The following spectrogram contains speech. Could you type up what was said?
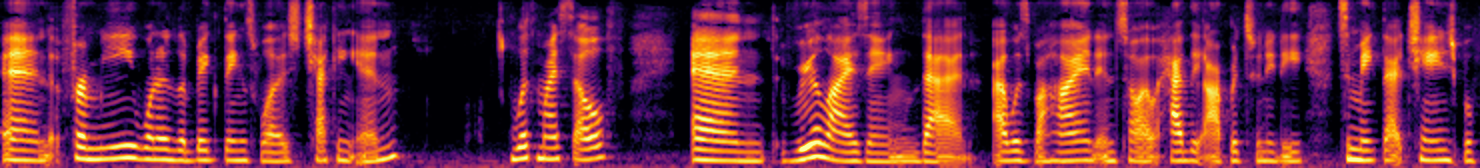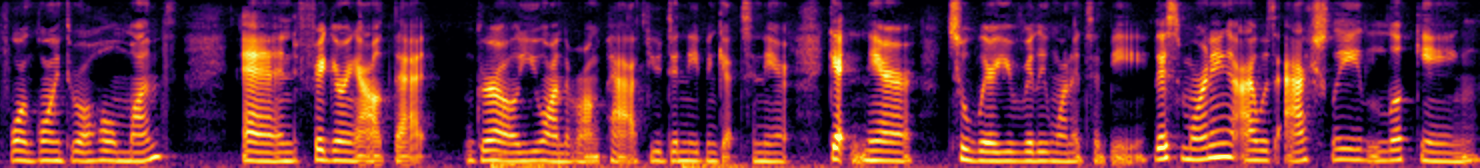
And for me, one of the big things was checking in with myself and realizing that I was behind. And so I had the opportunity to make that change before going through a whole month and figuring out that girl you on the wrong path you didn't even get to near get near to where you really wanted to be this morning i was actually looking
